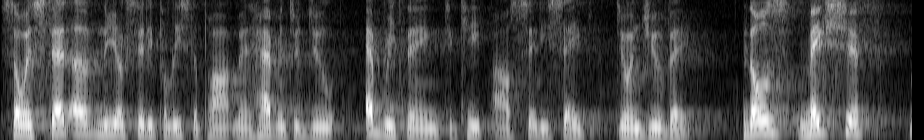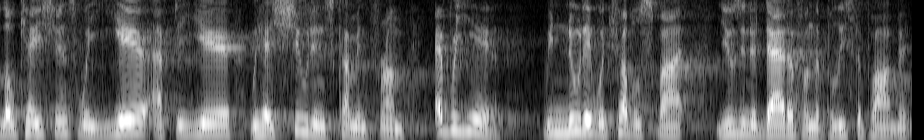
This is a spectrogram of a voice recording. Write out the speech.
So instead of New York City Police Department having to do everything to keep our city safe during J'ouvert. Those makeshift locations where year after year we had shootings coming from every year. We knew they were trouble spot using the data from the police department.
